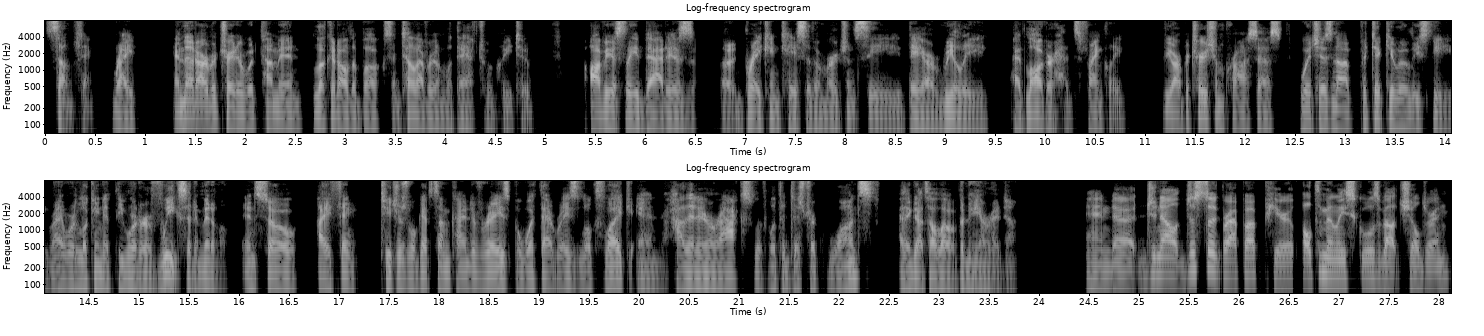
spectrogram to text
something, right? And that arbitrator would come in, look at all the books and tell everyone what they have to agree to. Obviously, that is a break in case of emergency. They are really at loggerheads, frankly. The arbitration process, which is not particularly speedy, right? We're looking at the order of weeks at a minimum. And so I think teachers will get some kind of raise, but what that raise looks like and how that interacts with what the district wants, I think that's all up in the air right now. And uh, Jannelle, just to wrap up here, ultimately, school's about children.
